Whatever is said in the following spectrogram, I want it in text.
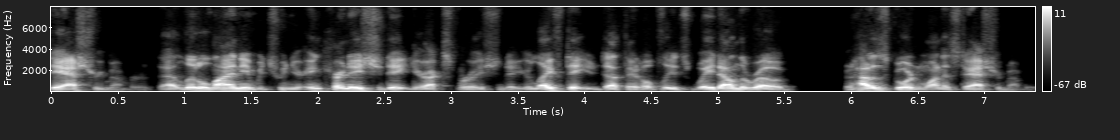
dash remember that little line in between your incarnation date and your expiration date, your life date, your death date? Hopefully, it's way down the road. But how does Gordon want his dash remembered?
